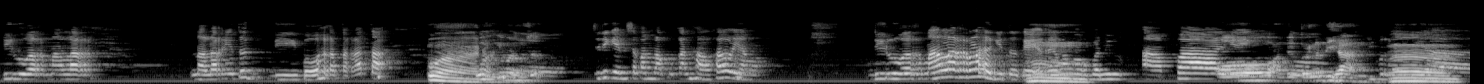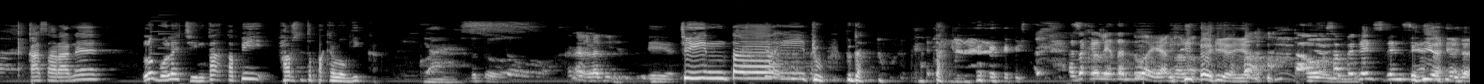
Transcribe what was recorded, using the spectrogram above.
di luar nalar nalarnya itu di bawah rata-rata. Wah, Wah, gimana jadi kayak misalkan melakukan hal-hal yang di luar nalar lah gitu kayak Hmm. rela ngorbanin apa Oh, gitu. ambil berlebihan gitu. Berlebihan. kasarannya lo boleh cinta tapi harus tetap pakai logika. Iya. Betul. Tuh. Kan ada lagunya. Iya. Cinta itu, udah, duh. Asal kelihatan tua ya kalau Iya iya. tahu Iya, iya. sampai dance dance ya. Iya iya.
